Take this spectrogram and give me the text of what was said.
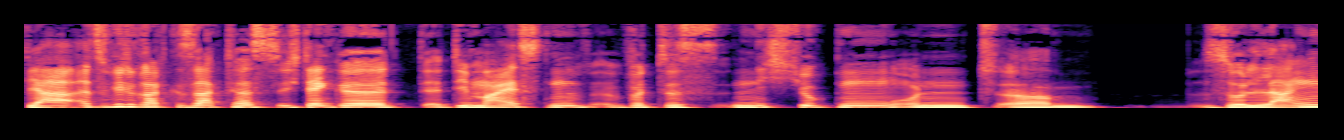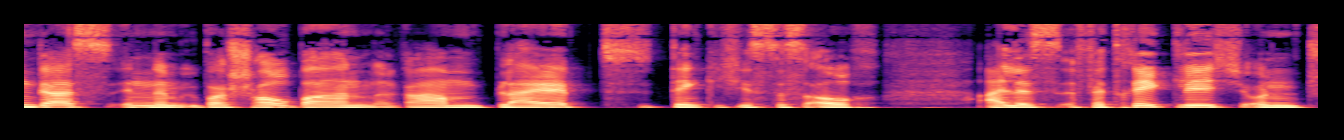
Ja, also wie du gerade gesagt hast, ich denke, die meisten wird es nicht jucken und ähm, solange das in einem überschaubaren Rahmen bleibt, denke ich, ist das auch alles verträglich und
